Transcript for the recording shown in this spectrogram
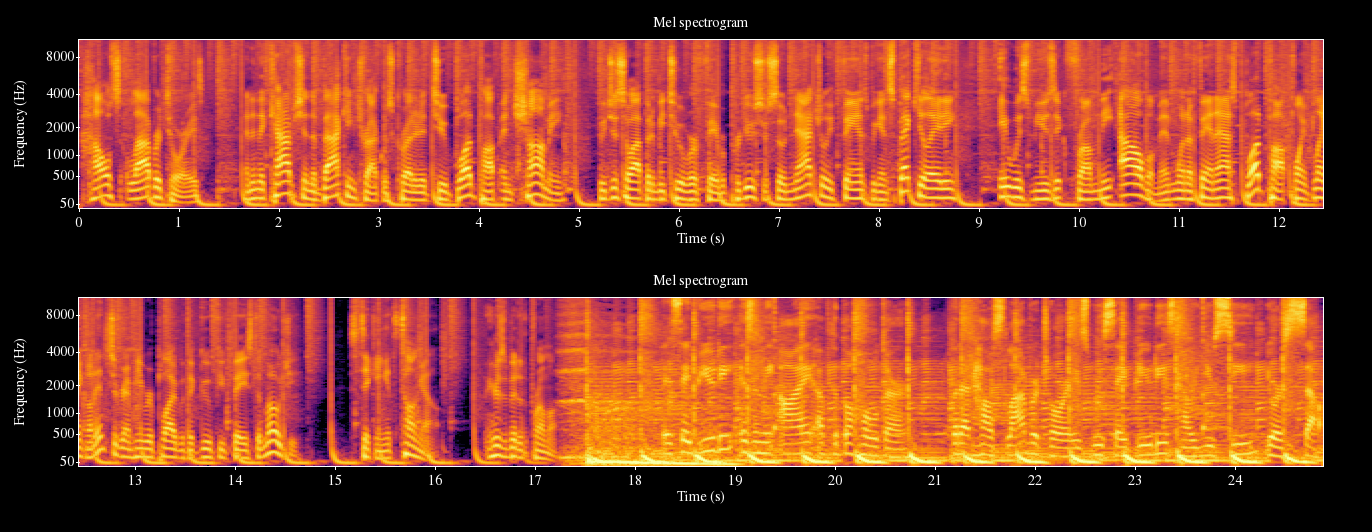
Haus Laboratories. And in the caption, the backing track was credited to BloodPop and Tchami, who just so happened to be two of her favorite producers. So naturally, fans began speculating it was music from the album. And when a fan asked BloodPop point blank on Instagram, he replied with a goofy faced emoji, sticking its tongue out. Here's a bit of the promo. They say beauty is in the eye of the beholder, but at Haus Laboratories, we say beauty's how you see yourself.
